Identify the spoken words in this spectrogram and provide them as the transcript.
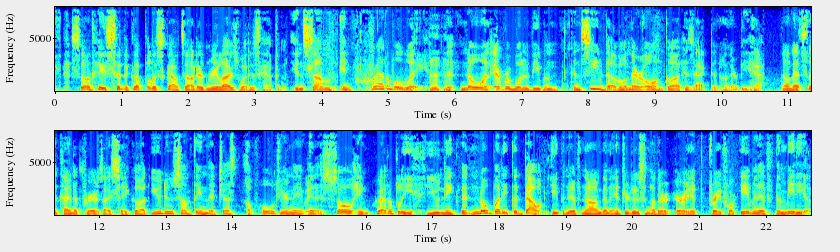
so they send a couple of scouts out and realize what has happened in some incredible way mm-hmm. that no one ever would have even conceived of on their own. God has acted on their behalf. Now that's the kind of prayers I say, God, you do something that just upholds your name and is so incredibly unique that nobody could doubt, even if now I'm going to introduce another area to pray for, even if the media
